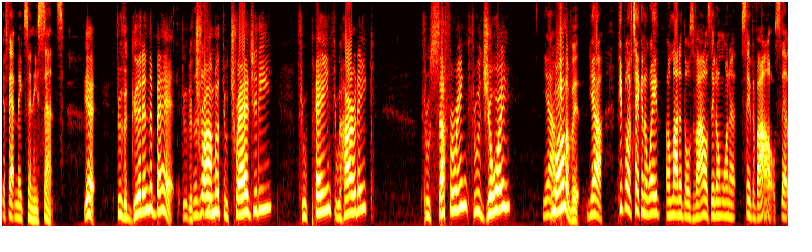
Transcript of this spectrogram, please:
if that makes any sense. yeah, through the good and the bad, through the Mhm. trauma, through tragedy, through pain, through heartache, through suffering, through joy, Yeah. through all of it. Yeah. People have taken away a lot of those vows. They don't want to say the vows that,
